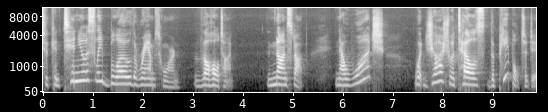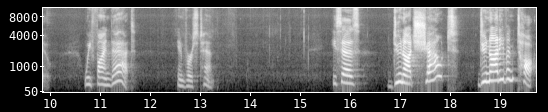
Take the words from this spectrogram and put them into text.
to continuously blow the ram's horn the whole time, nonstop. Now, watch what Joshua tells the people to do. We find that in verse 10. He says, Do not shout, do not even talk,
